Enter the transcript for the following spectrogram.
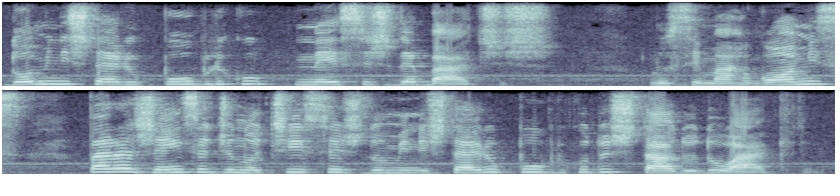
do Ministério Público nesses debates. Lucimar Gomes, para a Agência de Notícias do Ministério Público do Estado do Acre.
